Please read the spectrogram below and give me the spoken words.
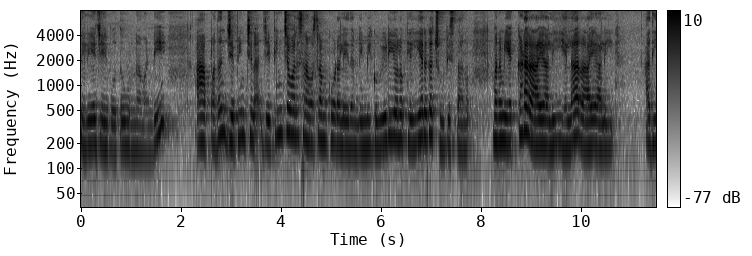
తెలియజేయబోతూ ఉన్నామండి. ఆ పదం జపించిన జపించవలసిన అవసరం కూడా లేదండి. మీకు వీడియోలో క్లియర్గా చూపిస్తాను. మనం ఎక్కడ రాయాలి ఎలా రాయాలి అది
